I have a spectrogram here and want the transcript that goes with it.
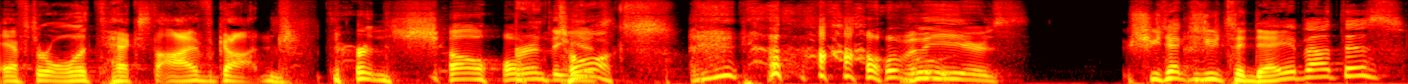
After all the text I've gotten during the show over in the talks. years. over the years. She texted you today about this?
